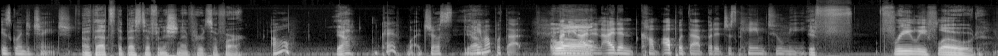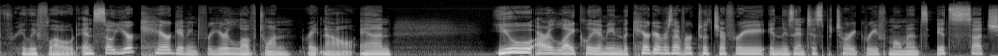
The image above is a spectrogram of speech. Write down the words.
is going to change. Oh, that's the best definition I've heard so far. Oh, Yeah. okay. Well, I just Yeah. came up with that. I mean, I didn't I didn't come up with that, but it just came to me. It f- freely flowed. freely flowed. And so you're caregiving for your loved one right now. And you are likely, I mean, the caregivers I've worked with, Jeffrey, in these anticipatory grief moments, it's such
